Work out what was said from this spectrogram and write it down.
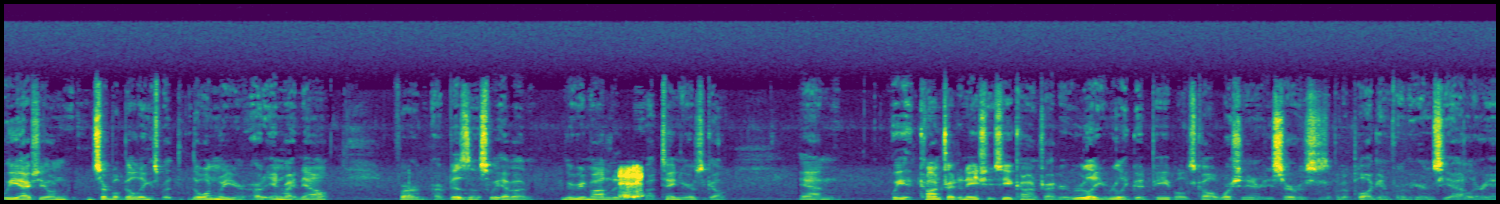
we actually own several buildings, but the one we are in right now for our, our business, we have a we remodeled it about ten years ago, and we contracted an HVAC contractor, really, really good people. It's called Washington Energy Services. I put a plug in for them here in Seattle area.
